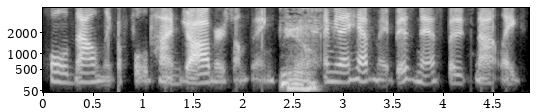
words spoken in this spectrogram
hold down like a full time job or something. Yeah. I mean, I have my business, but it's not like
